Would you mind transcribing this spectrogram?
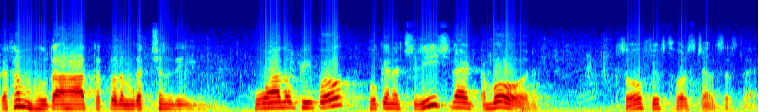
Katham bhutaha tatpadam gacchandi. Who are the people who can reach that abode? So fifth verse tells us that.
